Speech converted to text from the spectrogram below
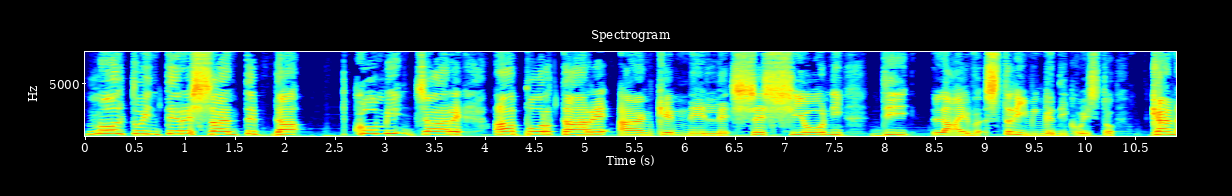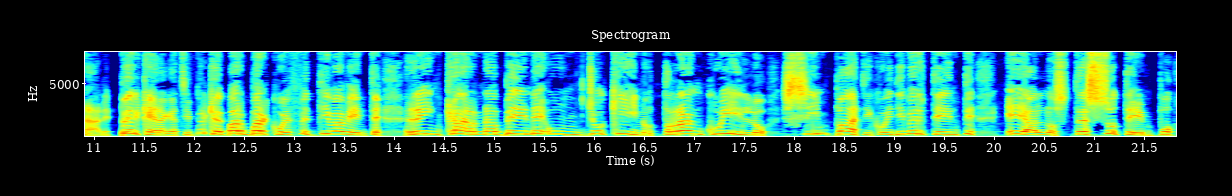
molto interessante da cominciare a portare anche nelle sessioni di live streaming di questo canale. Perché ragazzi? Perché Barbarcue effettivamente reincarna bene un giochino tranquillo, simpatico e divertente e allo stesso tempo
